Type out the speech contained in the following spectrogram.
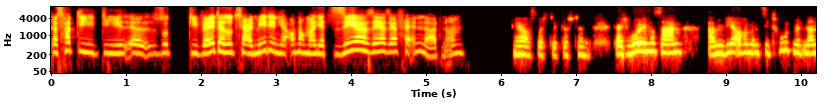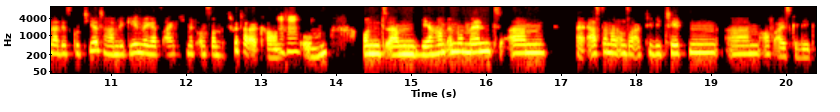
das hat die, die äh, so die Welt der sozialen Medien ja auch nochmal jetzt sehr, sehr, sehr verändert. Ne? Ja, ist richtig, das stimmt. Gleichwohl, ich muss sagen, ähm, wir auch im Institut miteinander diskutiert haben, wie gehen wir jetzt eigentlich mit unserem Twitter-Account mhm. um. Und ähm, wir haben im Moment ähm, erst einmal unsere Aktivitäten ähm, auf Eis gelegt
